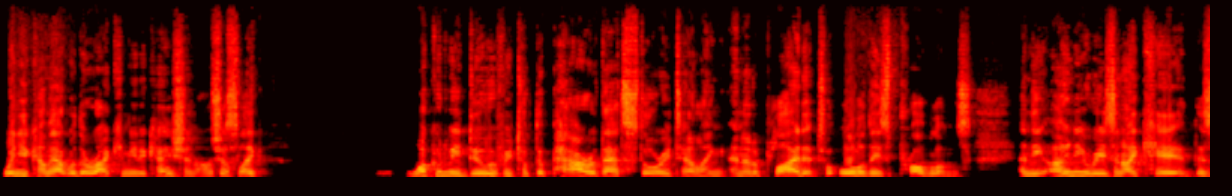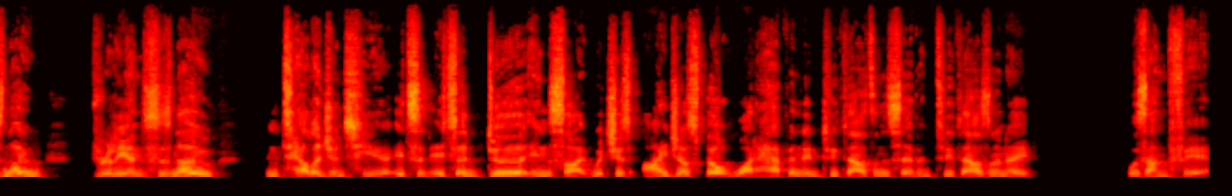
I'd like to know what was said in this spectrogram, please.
when you come out with the right communication. I was just like, what could we do if we took the power of that storytelling and it applied it to all of these problems? And the only reason I cared, there's no brilliance, there's no intelligence here. It's a, it's a duh insight, which is I just felt what happened in 2007, 2008 was unfair.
